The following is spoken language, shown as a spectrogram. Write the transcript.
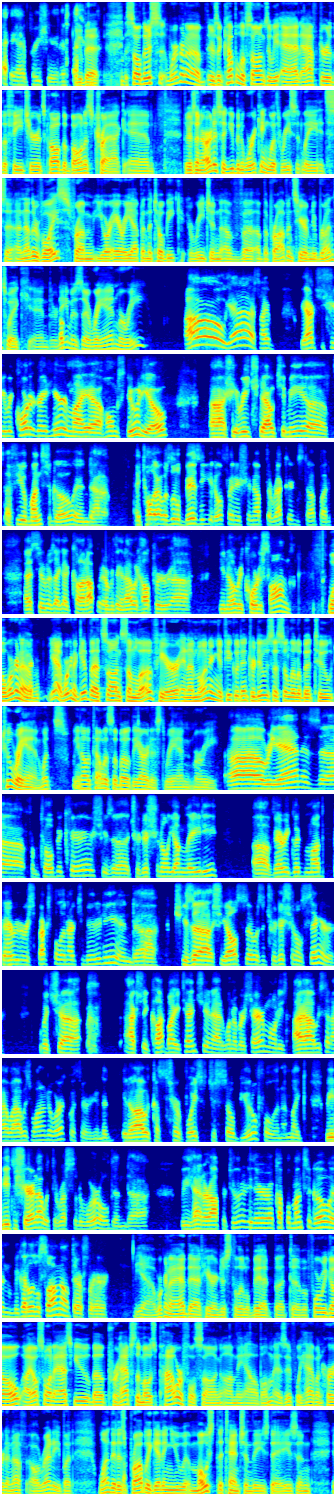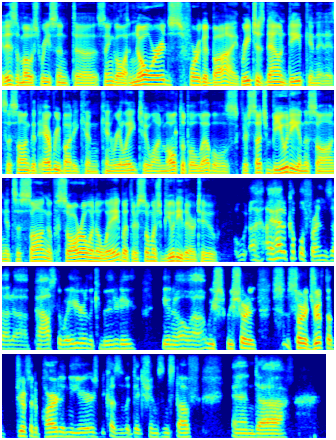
I appreciate it. you bet. So there's we're gonna there's a couple of songs that we add after the feature. It's called the bonus track, and there's an artist that you've been working with recently. It's uh, another voice from your area up in the Tobique region of uh, of the province here of New Brunswick, and her name is uh, Reanne Marie. Oh yes, I we actually she recorded right here in my uh, home studio. Uh, she reached out to me uh, a few months ago, and uh, I told her I was a little busy, you know, finishing up the record and stuff. But as soon as I got caught up with everything, and I would help her, uh, you know, record a song. Well, we're gonna yeah, we're gonna give that song some love here, and I'm wondering if you could introduce us a little bit to to Reanne. What's you know, tell us about the artist Reanne Marie. Uh, Reanne is uh, from Tobique here. She's a traditional young lady, uh, very good mother, very respectful in our community, and uh, she's uh, she also is a traditional singer, which uh, actually caught my attention at one of her ceremonies. I always said I always wanted to work with her, and you know, I would because her voice is just so beautiful, and I'm like, we need to share that with the rest of the world, and uh, we had our opportunity there a couple months ago, and we got a little song out there for her. Yeah, we're going to add that here in just a little bit. But uh, before we go, I also want to ask you about perhaps the most powerful song on the album, as if we haven't heard enough already, but one that is probably getting you most attention these days. And it is the most recent uh, single, No Words for Goodbye. Reaches down deep, and it's a song that everybody can, can relate to on multiple levels. There's such beauty in the song. It's a song of sorrow in a way, but there's so much beauty there, too. I had a couple of friends that uh, passed away here in the community. You know, uh, we we sort of sort of drifted drifted apart in the years because of addictions and stuff, and uh,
